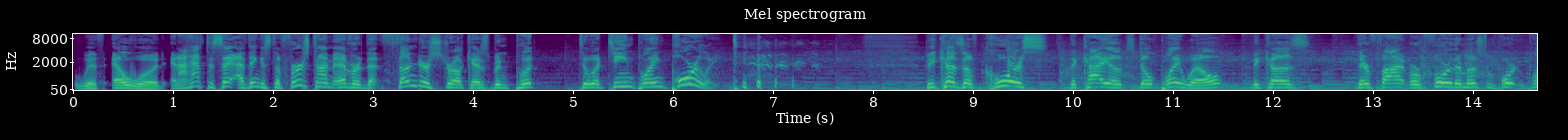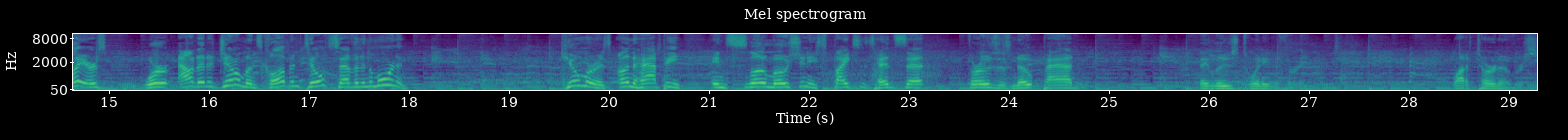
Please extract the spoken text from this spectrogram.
with Elwood. And I have to say, I think it's the first time ever that Thunderstruck has been put to a team playing poorly. because, of course, the Coyotes don't play well because their five or four of their most important players were out at a gentleman's club until seven in the morning. Kilmer is unhappy in slow motion. He spikes his headset, throws his notepad. They lose 20 to 3. A lot of turnovers,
